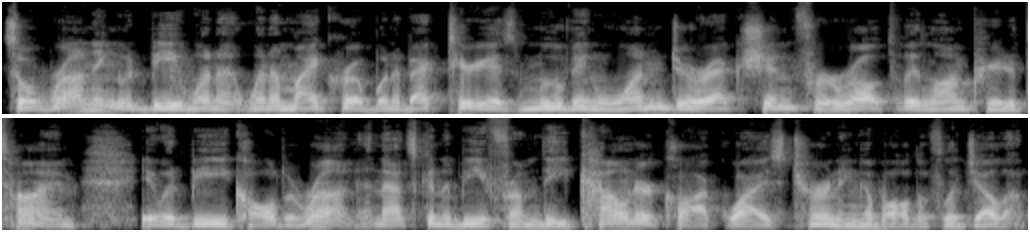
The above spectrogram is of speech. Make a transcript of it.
So running would be when a, when a microbe, when a bacteria is moving one direction for a relatively long period of time, it would be called a run. And that's going to be from the counterclockwise turning of all the flagella.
